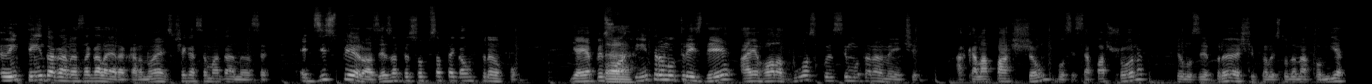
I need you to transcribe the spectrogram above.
Eu entendo a ganância da galera, cara, não é? Chega a ser uma ganância. É desespero. Às vezes a pessoa precisa pegar um trampo. E aí a pessoa é. entra no 3D, aí rola duas coisas simultaneamente. Aquela paixão, você se apaixona pelo ZBrush, pelo estudo anatomia.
